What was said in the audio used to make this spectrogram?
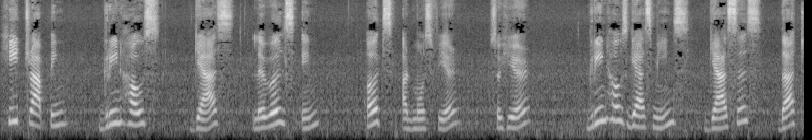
heat trapping greenhouse gas levels in Earth's atmosphere. So, here greenhouse gas means gases that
